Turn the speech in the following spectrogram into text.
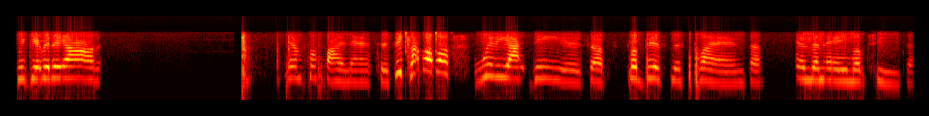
We give you the honor. Him for finances. He come up with the ideas uh, for business plans uh, in the name of Jesus.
